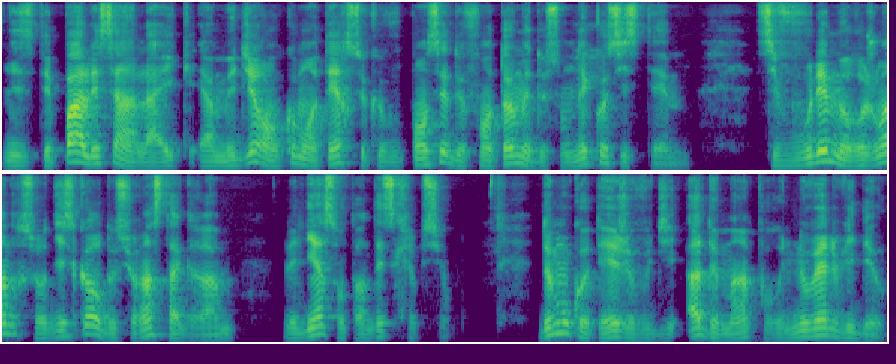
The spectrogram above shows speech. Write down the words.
n'hésitez pas à laisser un like et à me dire en commentaire ce que vous pensez de Phantom et de son écosystème. Si vous voulez me rejoindre sur Discord ou sur Instagram, les liens sont en description. De mon côté, je vous dis à demain pour une nouvelle vidéo.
